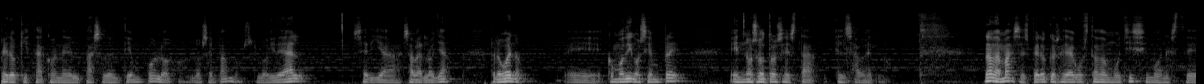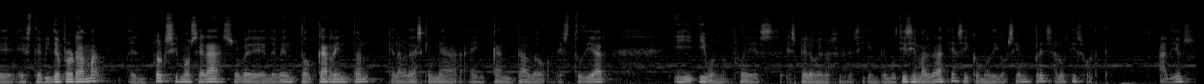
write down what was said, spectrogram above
pero quizá con el paso del tiempo lo, lo sepamos. Lo ideal sería saberlo ya. Pero bueno, eh, como digo siempre, en nosotros está el saberlo. Nada más, espero que os haya gustado muchísimo en este, este videoprograma. El próximo será sobre el evento Carrington, que la verdad es que me ha encantado estudiar. Y, y bueno, pues espero veros en el siguiente. Muchísimas gracias y como digo siempre, salud y suerte. Adiós.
